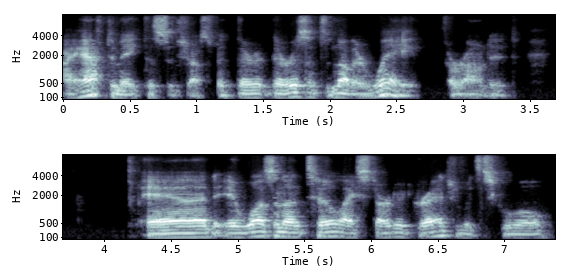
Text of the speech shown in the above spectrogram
I have to make this adjustment. There, there isn't another way around it. And it wasn't until I started graduate school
